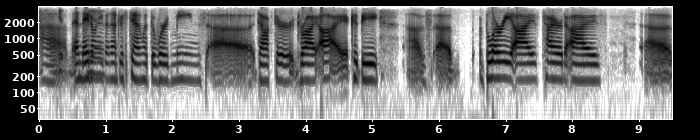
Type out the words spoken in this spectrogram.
Um, and they don't yeah. even understand what the word means. Uh, doctor, dry eye. It could be uh, uh, blurry eyes, tired eyes, uh,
